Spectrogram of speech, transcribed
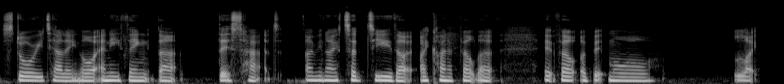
storytelling or anything that this had. I mean, I said to you that I kind of felt that it felt a bit more like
